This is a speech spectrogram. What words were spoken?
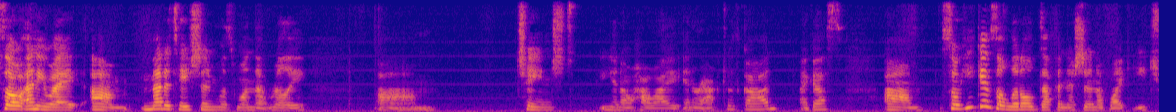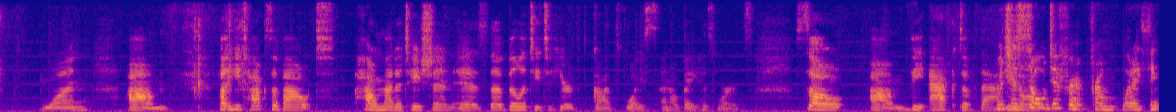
So anyway, um, meditation was one that really um, changed, you know, how I interact with God. I guess. Um, so he gives a little definition of like each one, um, but he talks about how meditation is the ability to hear God's voice and obey His words. So um the act of that Which is know- so different from what I think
